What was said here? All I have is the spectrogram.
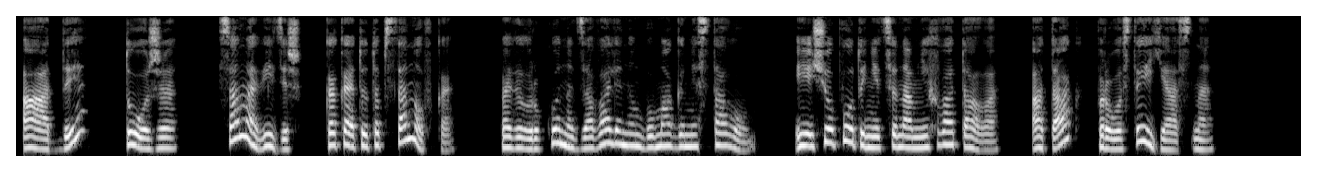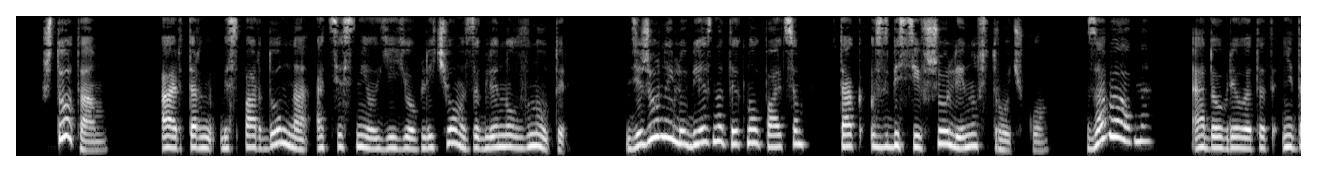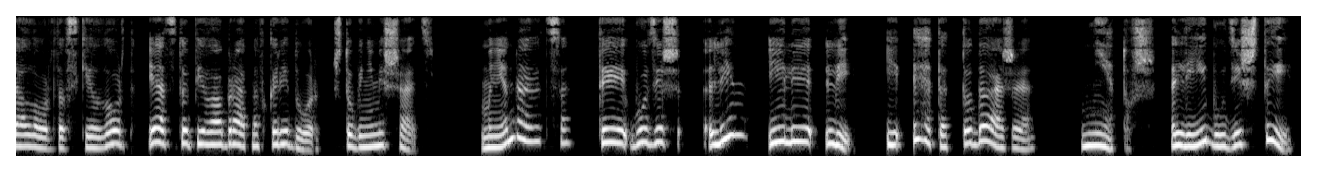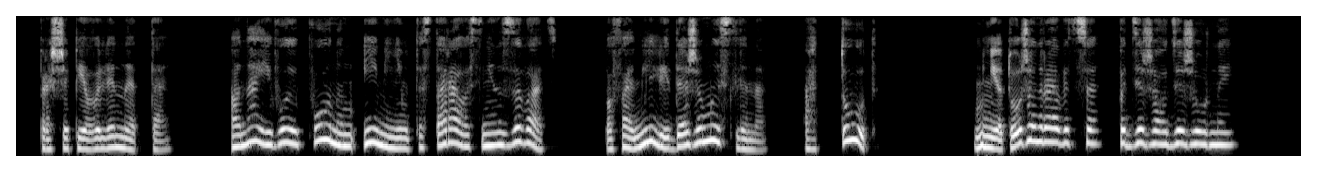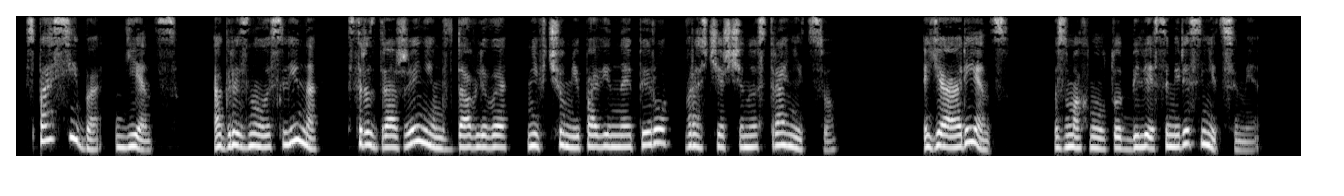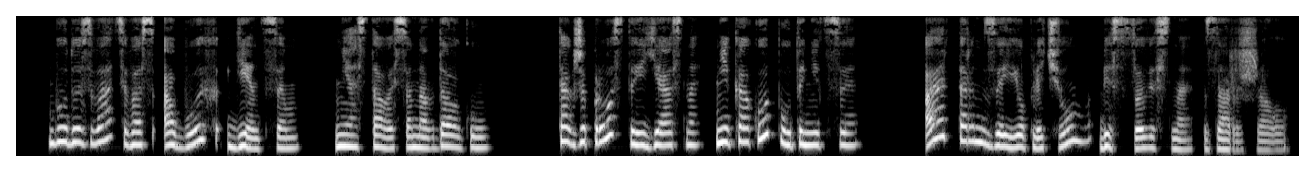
А Д тоже. Сама видишь, какая тут обстановка. Повел рукой над заваленным бумагами столом. И еще путаницы нам не хватало. А так просто и ясно. «Что там?» Айрторн беспардонно оттеснил ее плечом и заглянул внутрь. Дежурный любезно тыкнул пальцем в так взбесившую Лину строчку. «Забавно», — одобрил этот недолордовский лорд и отступил обратно в коридор, чтобы не мешать. «Мне нравится. Ты будешь Лин или Ли? И этот туда же!» «Нет уж, Ли будешь ты», – прошипела Линетта. Она его и полным именем-то старалась не называть, по фамилии даже мысленно. А тут... «Мне тоже нравится», – поддержал дежурный. «Спасибо, Генц», – огрызнулась Лина с раздражением, вдавливая ни в чем не повинное перо в расчерченную страницу. «Я Ренц», – взмахнул тот белесыми ресницами. «Буду звать вас обоих Генцем», — не осталась она в долгу. «Так же просто и ясно, никакой путаницы». Айрторн за ее плечом бессовестно заржал.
